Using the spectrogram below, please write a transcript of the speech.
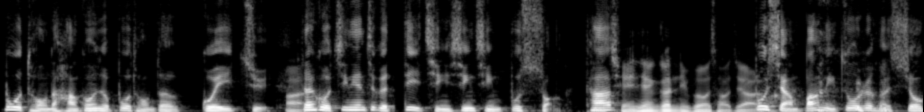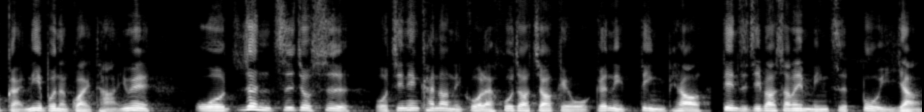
不同的航空有不同的规矩。嗯、但如果今天这个地勤心情不爽，他前一天跟女朋友吵架，不想帮你做任何修改，你也不能怪他，因为我认知就是我今天看到你过来，护照交给我，跟你订票电子机票上面名字不一样，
